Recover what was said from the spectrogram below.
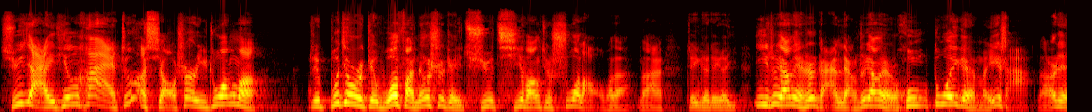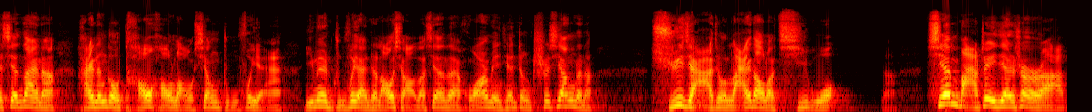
徐甲一听，嗨，这小事儿一桩嘛。这不就是给我，反正是给齐齐王去说老婆的。那这个这个一只羊也是赶，两只羊也是轰，多一个也没啥。而且现在呢，还能够讨好老乡主父偃，因为主父偃这老小子现在在皇上面前正吃香着呢。徐甲就来到了齐国，啊，先把这件事儿啊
